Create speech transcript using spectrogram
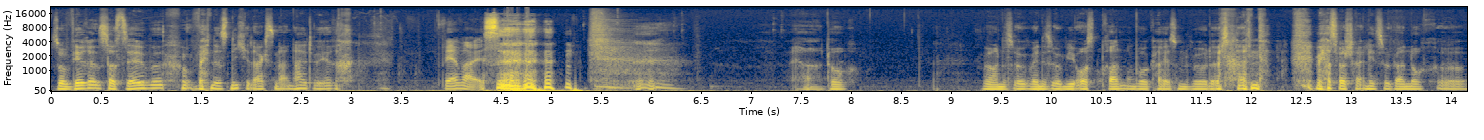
So wäre es dasselbe, wenn es nicht Sachsen-Anhalt wäre. Wer weiß. Ja, doch. Wenn es, wenn es irgendwie Ostbrandenburg heißen würde, dann wäre es wahrscheinlich sogar noch äh,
